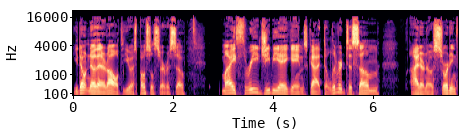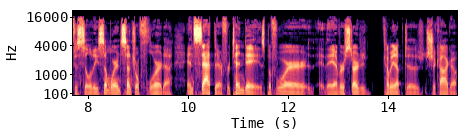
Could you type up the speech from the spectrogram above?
You don't know that at all at the U.S. Postal Service. So my three GBA games got delivered to some. I don't know, sorting facility somewhere in central Florida and sat there for 10 days before they ever started coming up to Chicago.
